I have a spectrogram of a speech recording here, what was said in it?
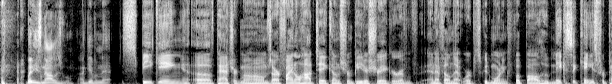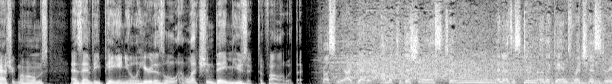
But he's knowledgeable. I give him that. Speaking of Patrick Mahomes, our final hot take comes from Peter Schrager of NFL Network's Good Morning Football, who makes a case for Patrick Mahomes as MVP, and you'll hear there's a little election day music to follow with it. Trust me, I get it. I'm a traditionalist too. Mm. And as a student of the game's rich history,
